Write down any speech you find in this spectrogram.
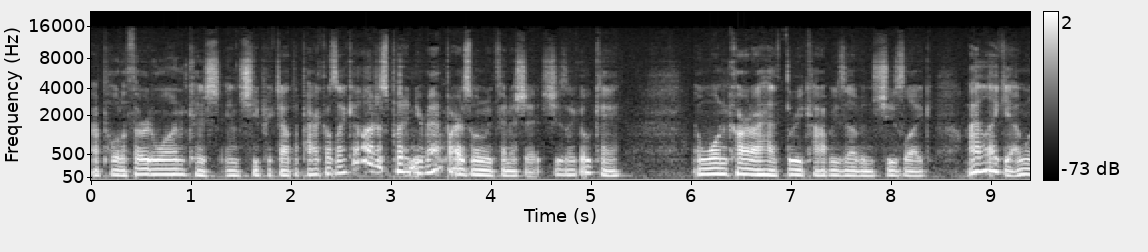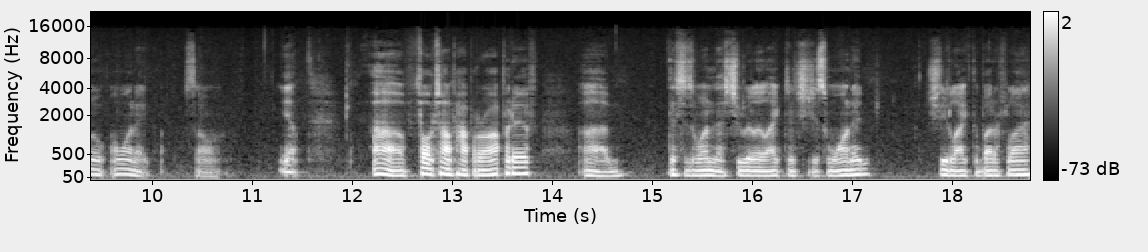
I pulled a third one because and she picked out the pack. I was like, oh, I'll just put in your vampires when we finish it. She's like, okay. And one card I had three copies of, and she's like, I like it. I'm gonna, I want it. So, yeah. Uh, Photon Papilloperative. Um, this is one that she really liked and she just wanted. She liked the butterfly.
